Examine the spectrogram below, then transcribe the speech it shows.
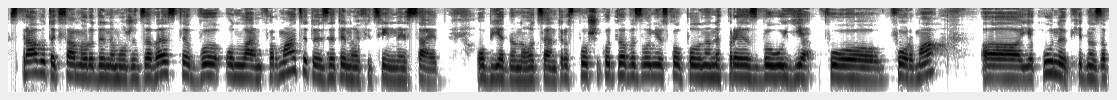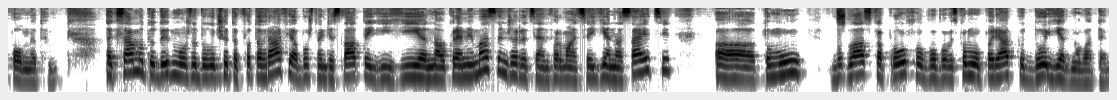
Справу так само родини можуть завести в онлайн форматі, тобто зайти на офіційний сайт об'єднаного центру з пошуку та визволення військовополонених при СБУ. Є фо- форма. Яку необхідно заповнити, так само туди можна долучити фотографію або ж надіслати її на окремі месенджери. Ця інформація є на сайті, тому, будь ласка, прошу в обов'язковому порядку доєднувати.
